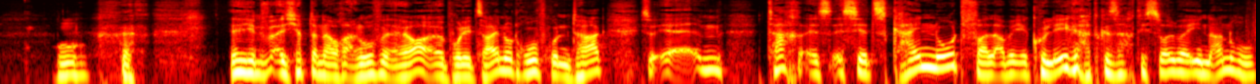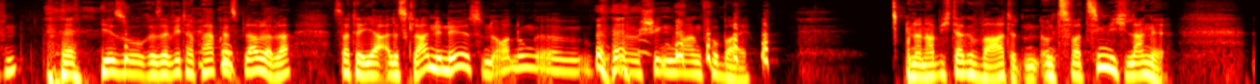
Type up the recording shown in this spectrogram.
Jedenfalls, Ich habe dann auch angerufen, ja, äh, Polizeinotruf, guten Tag. Ich so, äh, ähm, Tag, es ist jetzt kein Notfall, aber Ihr Kollege hat gesagt, ich soll bei Ihnen anrufen. Hier so reservierter Parkplatz, bla bla bla. Sagt er, ja, alles klar, nee, nee, ist in Ordnung, äh, schicken Wagen vorbei. Und dann habe ich da gewartet und, und zwar ziemlich lange.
